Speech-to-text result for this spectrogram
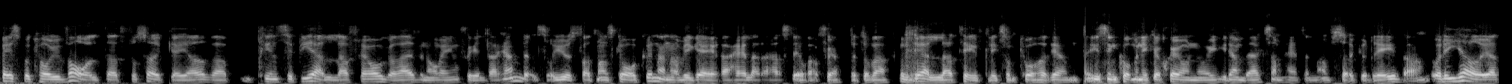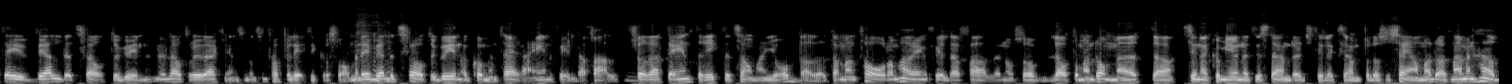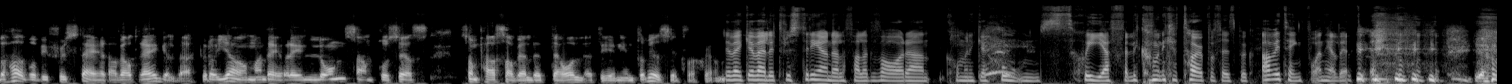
Facebook har ju valt att försöka göra principiella frågor även av enskilda händelser just för att man ska kunna navigera hela det här stora skeppet och vara relativt liksom koherent i sin kommunikation och i den verksamheten man försöker driva. Och det gör ju att det är väldigt svårt att gå in, nu låter det verkligen som ett sånt här politikersvar, men det är väldigt svårt att gå in och kommentera enskilda fall för att det är inte riktigt så man jobbar utan man tar de här enskilda fallen och så låter man dem möta sina community standards till exempel och så ser man då att nej men här här behöver vi justera vårt regelverk och då gör man det och det är en långsam process som passar väldigt dåligt i en intervjusituation. Det verkar väldigt frustrerande i alla fall att vara kommunikationschef eller kommunikatör på Facebook. har vi tänkt på en hel del. ja,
